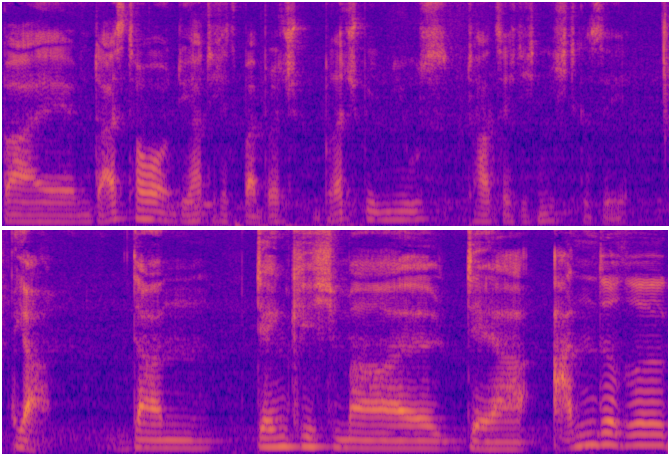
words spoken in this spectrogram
beim Dice Tower und die hatte ich jetzt bei Brettspiel News tatsächlich nicht gesehen. Ja, dann denke ich mal, der andere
